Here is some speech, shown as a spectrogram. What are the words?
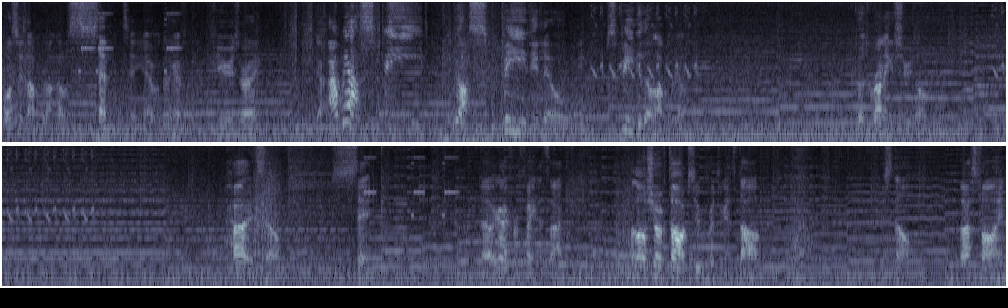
What's his Umbreon? That was 70. Yeah, we're gonna go for Confuse Ray. Yeah, and we are speed. We are speedy little, speedy little. Got his running shoes on. Hurt itself. Sick. Uh, we're going for a faint attack. I'm not sure if Dark's super fit against Dark. It's not. That's fine.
